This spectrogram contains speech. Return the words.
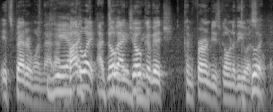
It's better when that happens. Yeah, By the I- way, I totally Novak agree. Djokovic confirmed he's going to the U.S. Good. Open.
